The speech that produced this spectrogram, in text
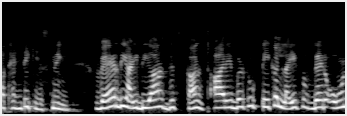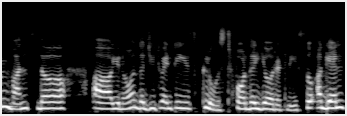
authentic listening where the ideas discussed are able to take a life of their own once the uh, you know the g20 is closed for the year at least. So again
